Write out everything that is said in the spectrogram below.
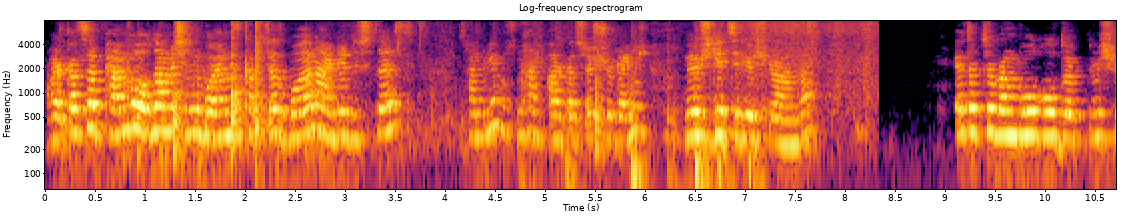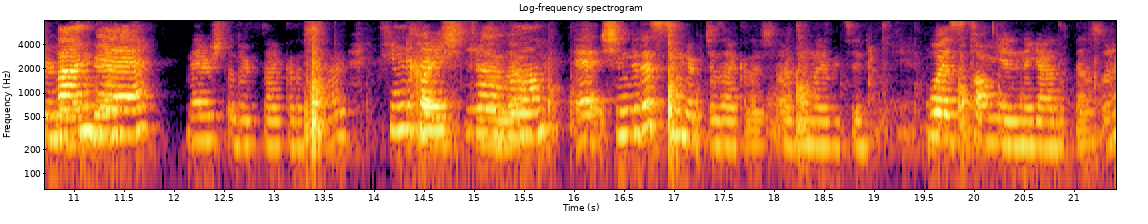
Arkadaşlar pembe oldu ama şimdi boyamızı katacağız. Boya nerede ses? Sen biliyor musun? Heh, arkadaşlar şuradaymış. Mövüş getiriyor şu anda. Evet arkadaşlar ben bol bol döktüm şöyle. Ben de. Mevüş de döktü arkadaşlar. Şimdi Karıştıralım. karıştıralım. E, şimdi de sim dökeceğiz arkadaşlar. Bunları bitirdik. Boyası tam yerine geldikten sonra.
